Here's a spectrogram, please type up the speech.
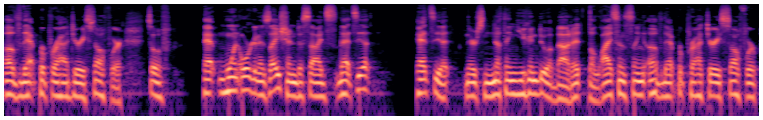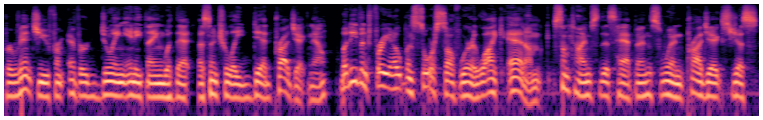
of that proprietary software. So if that one organization decides that's it. That's it. There's nothing you can do about it. The licensing of that proprietary software prevents you from ever doing anything with that essentially dead project now. But even free and open source software like Atom, sometimes this happens when projects just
